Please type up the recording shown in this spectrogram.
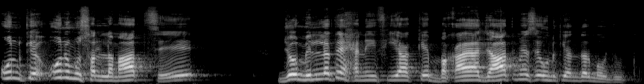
ان کے ان مسلمات سے جو ملت حنیفیہ کے بقایا جات میں سے ان کے اندر موجود تھا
